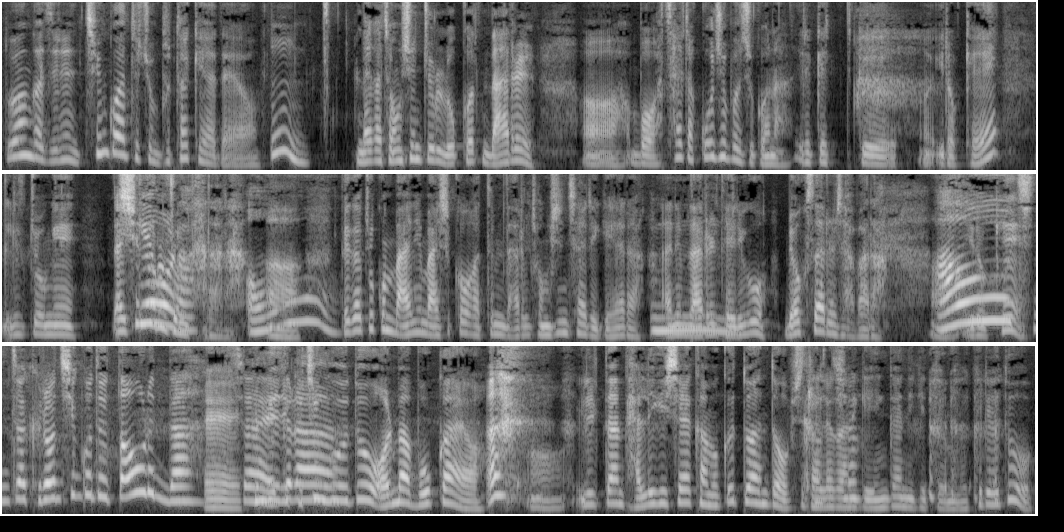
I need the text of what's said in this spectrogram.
또한 가지는 친구한테 좀 부탁해야 돼요. 음. 내가 정신줄을 놓고 나를 어 뭐 살짝 꼬집어 주거나 이렇게 그 어, 이렇게 일종의 신호를 좀 달아라. 어. 내가 조금 많이 마실 것 같으면 나를 정신 차리게 해라. 아니면 음. 나를 데리고 멱살을 잡아라. 어, 아우, 이렇게 진짜 그런 친구들 떠오른다. 네, 자, 근데 그 친구도 얼마 못 가요. 어, 일단 달리기 시작하면 끝도 한도 없이 그렇죠? 달려가는 게 인간이기 때문에 그래도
